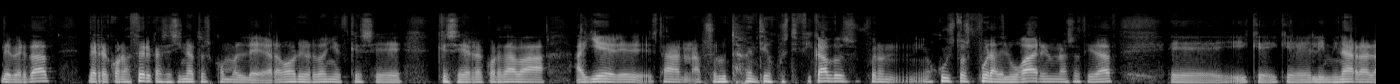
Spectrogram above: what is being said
de verdad, de reconocer que asesinatos como el de Gregorio Ordóñez que se, que se recordaba ayer eh, están absolutamente injustificados, fueron injustos, fuera de lugar en una sociedad eh, y, que, y, que, eliminar al,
